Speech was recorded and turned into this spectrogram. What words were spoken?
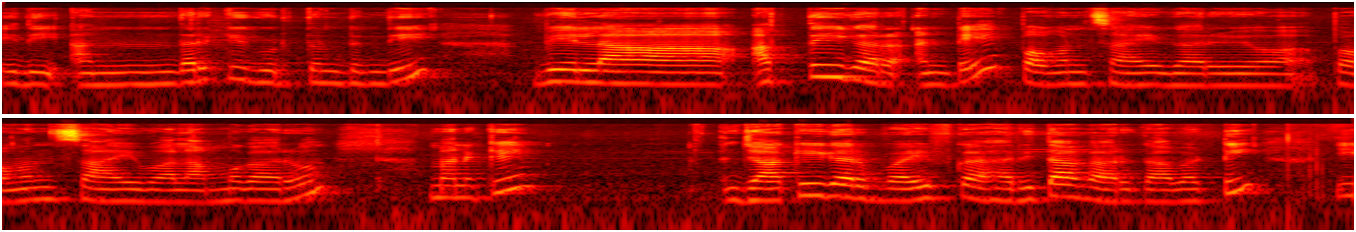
ఇది అందరికీ గుర్తుంటుంది. వీళ్ళ అత్తయ్య గారు అంటే పవన్ సాయి గారు పవన్ సాయి వాళ్ళ అమ్మగారు. మనకి జాకీ గారి వైఫ్ హరిత గారు కాబట్టి ఈ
